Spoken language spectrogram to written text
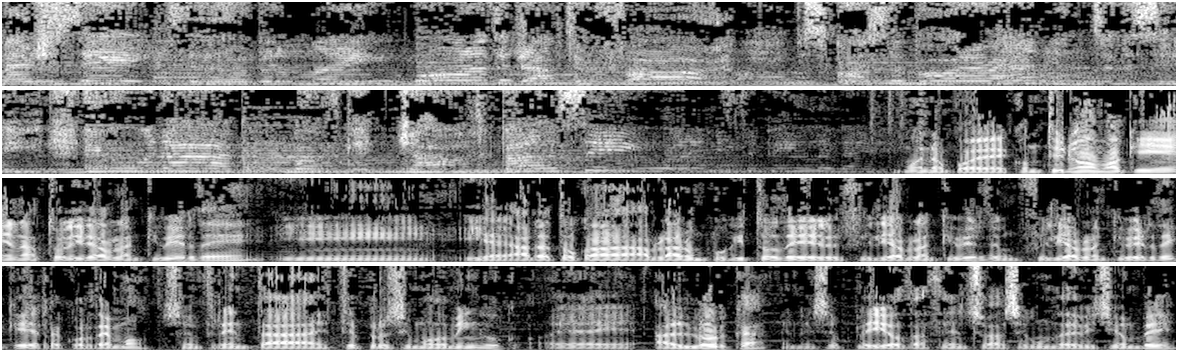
Managed to save a little bit of money. Won't have to drive too far. Just cross the border and into the city. You and I can both get jobs. Finally Bueno, pues continuamos aquí en Actualidad Blanquiverde y, ahora toca hablar un poquito del filial Blanquiverde, un filial Blanquiverde que recordemos se enfrenta este próximo domingo eh, al Lorca en ese playoff de ascenso a Segunda División B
